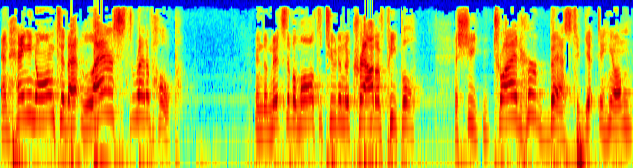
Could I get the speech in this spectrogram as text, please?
And hanging on to that last thread of hope in the midst of a multitude and a crowd of people as she tried her best to get to him,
